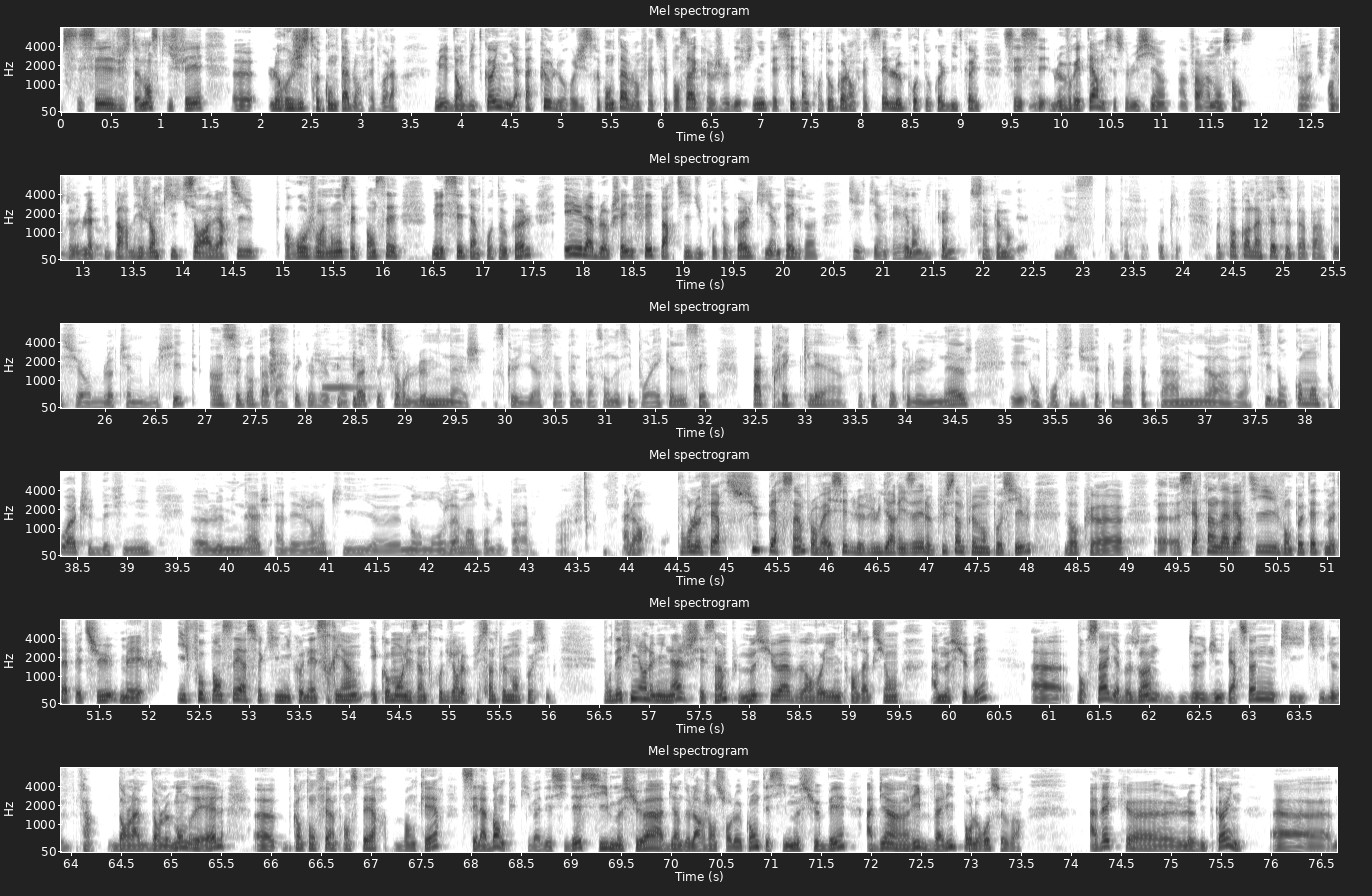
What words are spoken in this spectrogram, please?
c'est justement ce qui fait le registre comptable en fait, voilà. Mais dans Bitcoin, il n'y a pas que le registre comptable en fait. C'est pour ça que je le définis. C'est un protocole en fait. C'est le protocole Bitcoin. C'est mmh. le vrai terme, c'est celui-ci. Hein. Enfin, à mon sens je pense que la plupart des gens qui, sont avertis rejoindront cette pensée. Mais c'est un protocole et la blockchain fait partie du protocole qui intègre, qui, est intégré dans Bitcoin, tout simplement. Yes, tout à fait. Ok. Maintenant qu'on a fait cet aparté sur blockchain bullshit, un second aparté que je veux qu'on fasse, c'est sur le minage. Parce qu'il y a certaines personnes aussi pour lesquelles c'est pas très clair ce que c'est que le minage. Et on profite du fait que bah, tu as un mineur averti. Donc, comment toi, tu définis euh, le minage à des gens qui euh, n'en ont jamais entendu parler? Alors, pour le faire super simple, on va essayer de le vulgariser le plus simplement possible. Donc, euh, euh, certains avertis vont peut-être me taper dessus, mais il faut penser à ceux qui n'y connaissent rien et comment les introduire le plus simplement possible. Pour définir le minage, c'est simple. Monsieur A veut envoyer une transaction à Monsieur B. Euh, pour ça, il y a besoin d'une personne qui, le, enfin, dans, le monde réel, quand on fait un transfert bancaire, c'est la banque qui va décider si Monsieur A a bien de l'argent sur le compte et si Monsieur B a bien un RIB valide pour le recevoir avec euh, le Bitcoin, euh,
